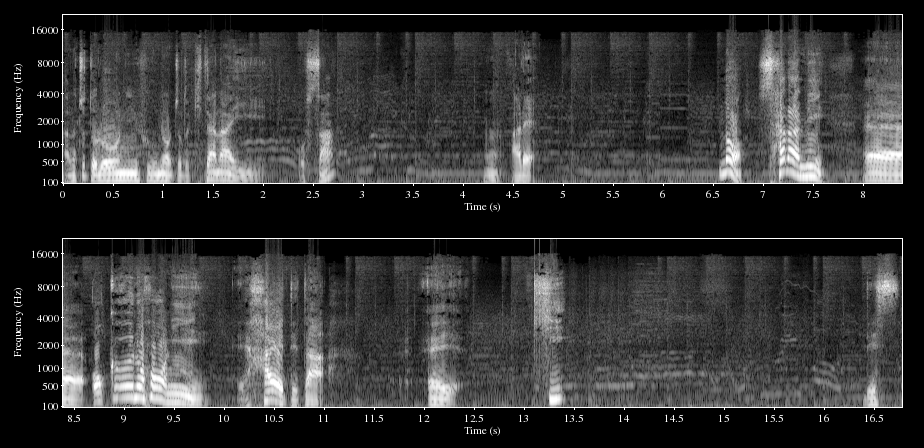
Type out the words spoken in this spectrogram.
あの、ちょっと浪人風のちょっと汚いおっさん？うん、あれ。の、さらに、えー、奥の方に生えてた、えー、木です。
